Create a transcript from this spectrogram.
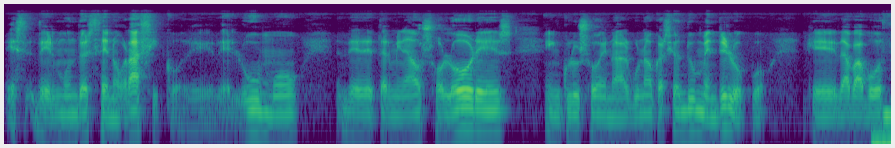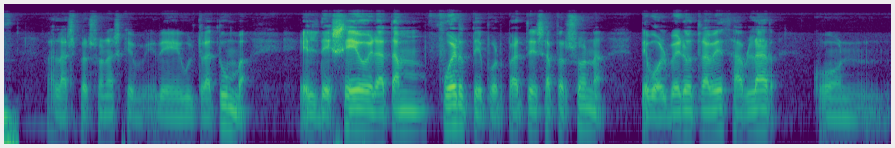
del mundo escenográfico, del humo, de determinados olores, incluso en alguna ocasión de un ventrílocuo que daba voz a las personas que, de ultratumba. El deseo era tan fuerte por parte de esa persona de volver otra vez a hablar con,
